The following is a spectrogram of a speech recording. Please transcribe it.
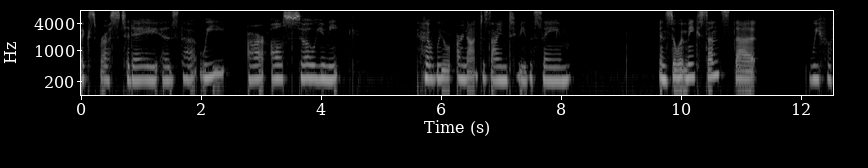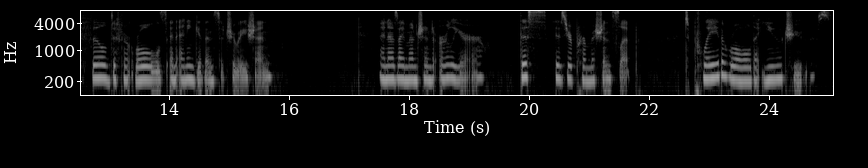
express today is that we are all so unique. we are not designed to be the same. And so it makes sense that we fulfill different roles in any given situation. And as I mentioned earlier, this is your permission slip to play the role that you choose,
